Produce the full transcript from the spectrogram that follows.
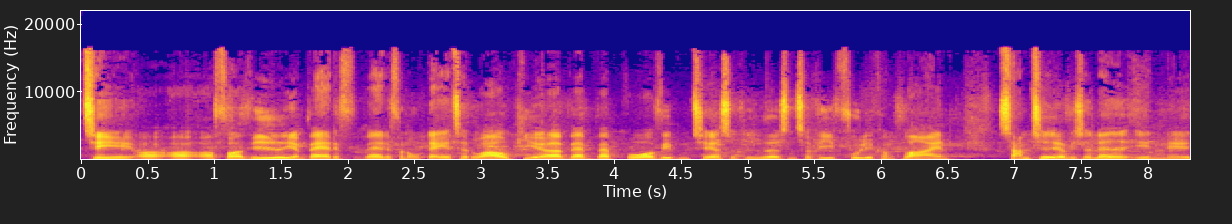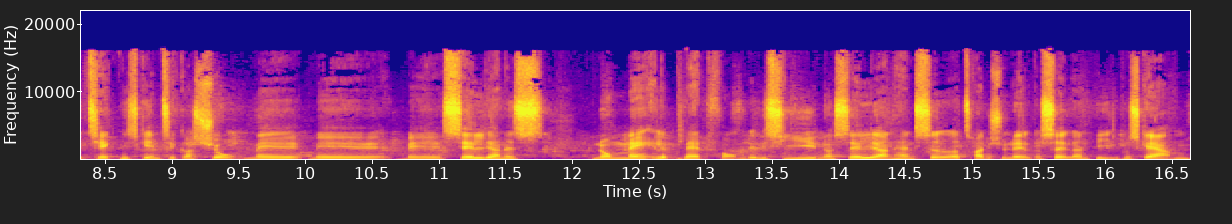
til at, og, og for at vide, jamen, hvad, er det, hvad er det for nogle data, du afgiver, hvad, hvad bruger vi dem til osv., så, videre, sådan, så vi er fully compliant. Samtidig har vi så lavet en øh, teknisk integration med, med, med sælgernes normale platform. Det vil sige, når sælgeren han sidder traditionelt og sælger en bil på skærmen,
